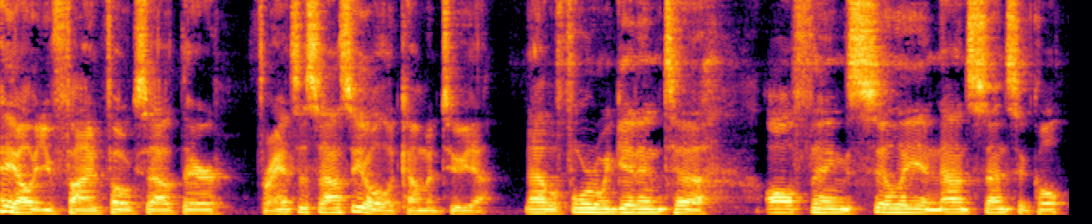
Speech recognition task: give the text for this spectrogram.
Hey, all you fine folks out there, Francis Osceola coming to you. Now, before we get into all things silly and nonsensical,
